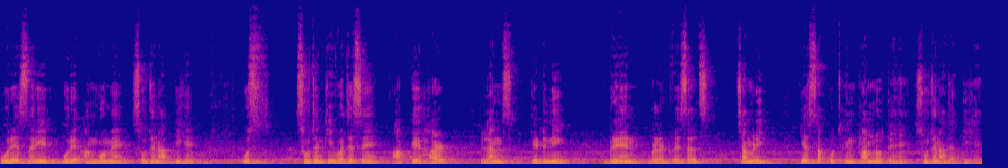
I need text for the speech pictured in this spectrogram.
पूरे शरीर, पूरे अंगों में सूजन आती है। उस सूजन की वजह से आपके heart lungs kidney brain blood vessels चमड़ी ये सब कुछ इन्फ्लाम्ड होते हैं, सूजन आ जाती है।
